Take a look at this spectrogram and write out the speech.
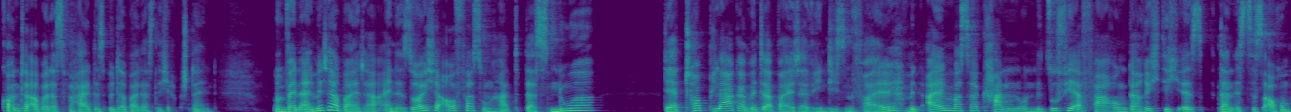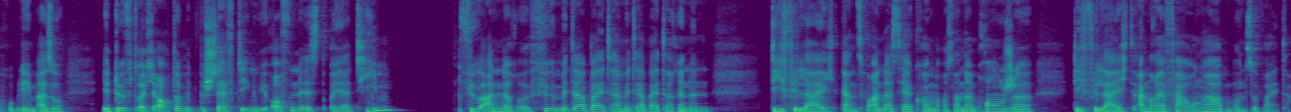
konnte aber das Verhalten des Mitarbeiters nicht abstellen. Und wenn ein Mitarbeiter eine solche Auffassung hat, dass nur der Top-Lagermitarbeiter, wie in diesem Fall, mit allem, was er kann und mit so viel Erfahrung da richtig ist, dann ist das auch ein Problem. Also ihr dürft euch auch damit beschäftigen, wie offen ist euer Team für andere, für Mitarbeiter, Mitarbeiterinnen, die vielleicht ganz woanders herkommen, aus einer Branche, die vielleicht andere Erfahrungen haben und so weiter.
